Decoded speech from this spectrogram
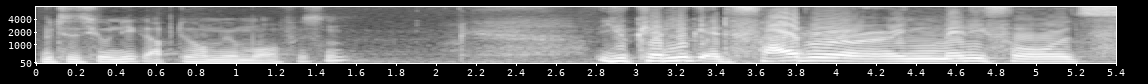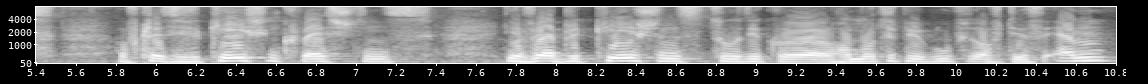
which is unique up to homeomorphism. You can look at fibering manifolds of classification questions. You have applications to the homotopy groups of DFM.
